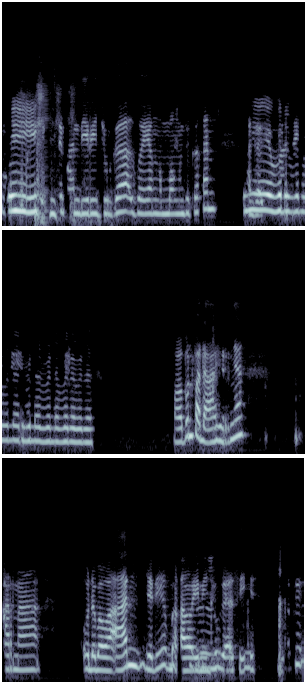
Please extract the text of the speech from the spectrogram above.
mandiri juga gue yang ngomong juga kan iya benar benar benar benar benar benar benar walaupun pada akhirnya karena udah bawaan jadi bakal ini Hmm. juga sih. Tapi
